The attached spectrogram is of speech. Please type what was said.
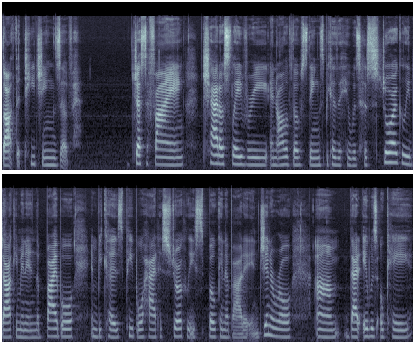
thought the teachings of justifying chattel slavery and all of those things because it was historically documented in the Bible and because people had historically spoken about it in general um, that it was okay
